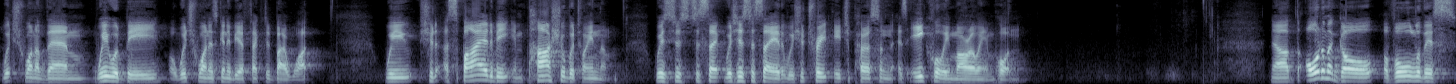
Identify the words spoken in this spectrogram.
which one of them we would be or which one is going to be affected by what. We should aspire to be impartial between them, which is to say, which is to say that we should treat each person as equally morally important. Now, the ultimate goal of all of this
